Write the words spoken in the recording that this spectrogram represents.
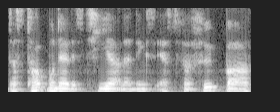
das Topmodell ist hier allerdings erst verfügbar.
